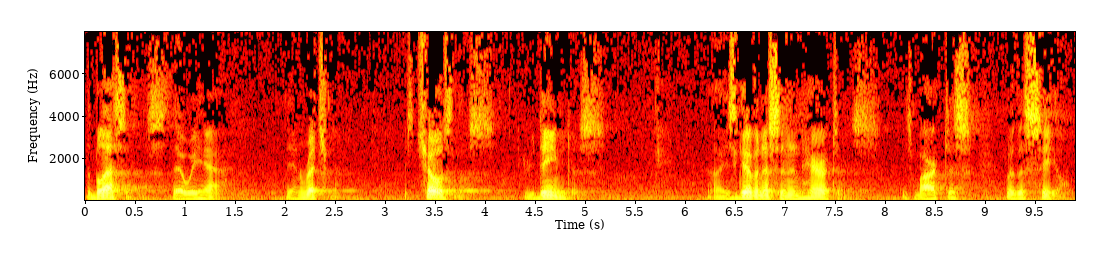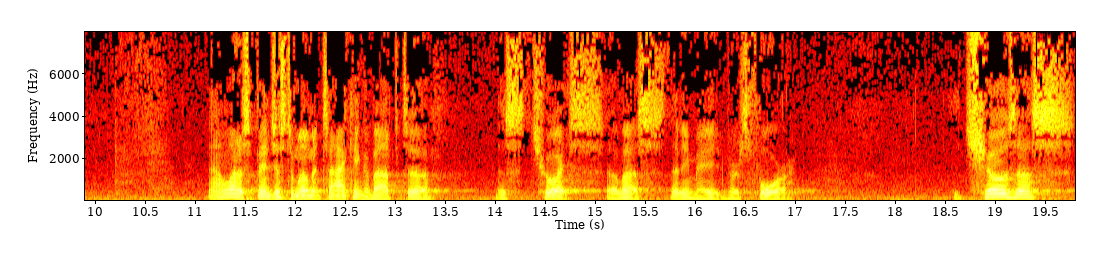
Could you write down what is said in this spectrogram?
the blessings that we have, the enrichment. He's chosen us, redeemed us. Uh, he's given us an inheritance. He's marked us with a seal. Now I want to spend just a moment talking about uh, this choice of us that he made. Verse 4. He chose us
